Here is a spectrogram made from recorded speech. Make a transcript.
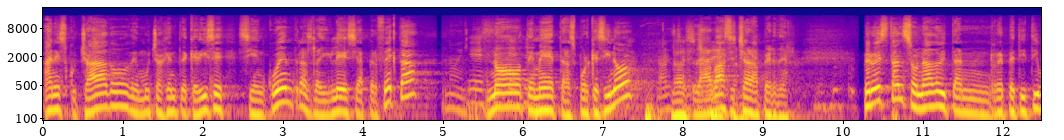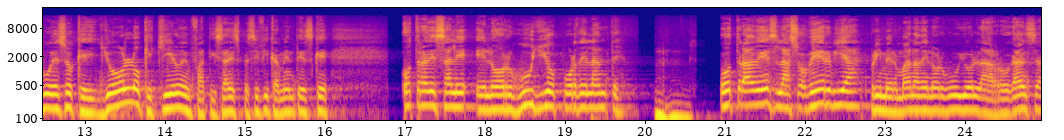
Han escuchado de mucha gente que dice, si encuentras la iglesia perfecta, No, no te metas, porque si no, la vas a echar a perder. Pero es tan sonado y tan repetitivo eso que yo lo que quiero enfatizar específicamente es que otra vez sale el orgullo por delante. Otra vez la soberbia, prima hermana del orgullo, la arrogancia,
